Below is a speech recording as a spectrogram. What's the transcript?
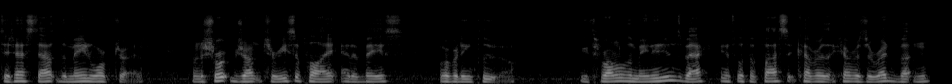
to test out the main warp drive on a short jump to resupply at a base orbiting Pluto. You throttle the main engines back and flip a plastic cover that covers a red button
